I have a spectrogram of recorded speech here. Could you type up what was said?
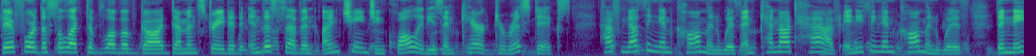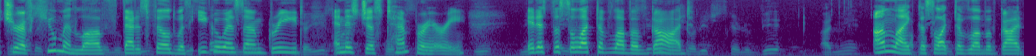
Therefore, the selective love of God demonstrated in the seven unchanging qualities and characteristics have nothing in common with and cannot have anything in common with the nature of human love that is filled with egoism, greed, and is just temporary. It is the selective love of God. Unlike the selective love of God,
